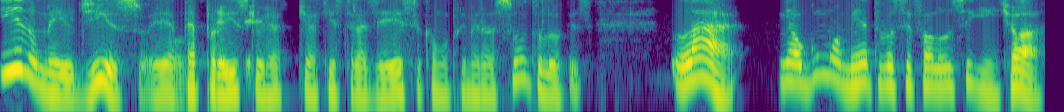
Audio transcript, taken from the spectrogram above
E no meio disso, e até por isso que eu, certeza. que eu quis trazer esse como primeiro assunto, Lucas, lá, em algum momento você falou o seguinte, ó,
